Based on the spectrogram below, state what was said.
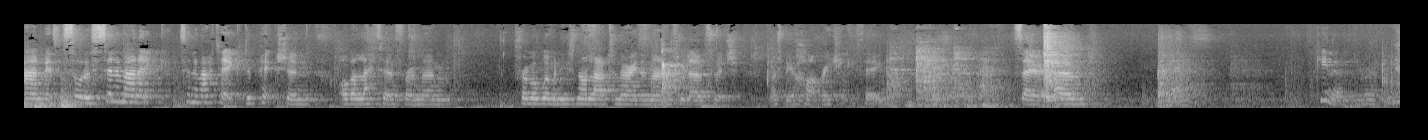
and it's a sort of cinematic, cinematic depiction of a letter from, um, from a woman who's not allowed to marry the man she loves, which must be a heart-wrenching thing. So, um, yes. You're ready.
